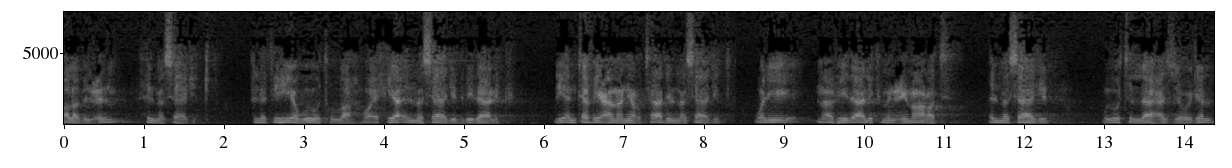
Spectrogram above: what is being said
طلب العلم في المساجد التي هي بيوت الله وإحياء المساجد بذلك لينتفع من يرتاد المساجد. ولما في ذلك من عمارة المساجد بيوت الله عز وجل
